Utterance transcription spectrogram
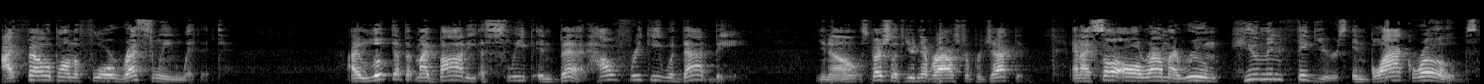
I fell upon the floor wrestling with it. I looked up at my body asleep in bed. How freaky would that be? You know, especially if you'd never astral projected and I saw all around my room human figures in black robes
